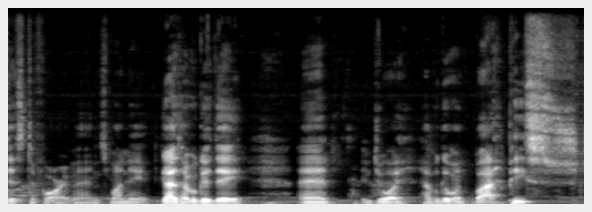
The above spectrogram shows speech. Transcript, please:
This Tafari, man. It's my name. You guys have a good day and enjoy. Have a good one. Bye. Peace.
